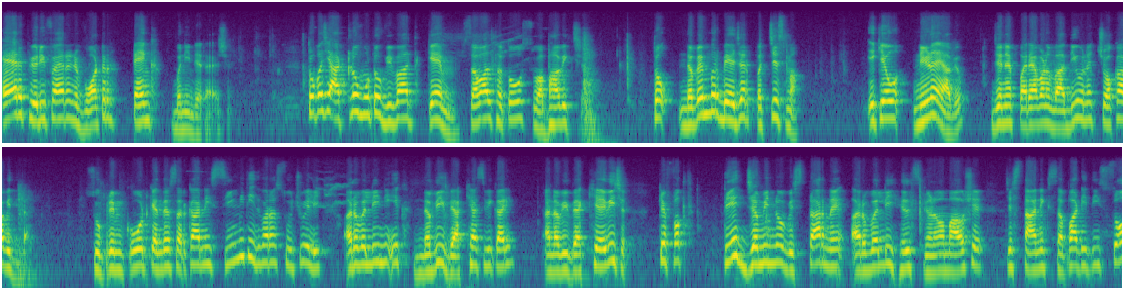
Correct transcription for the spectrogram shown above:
એર પ્યોરિફાયર અને વોટર ટેન્ક બનીને રહે છે. તો પછી આટલો મોટો વિવાદ કેમ? સવાલ થતો સ્વાભાવિક છે. તો નવેમ્બર બે હજાર પચીસમાં એક એવો નિર્ણય આવ્યો જેને પર્યાવરણવાદીઓને ચોંકાવી દીધા. સુપ્રીમ કોર્ટ કેન્દ્ર સરકારની સીમિતિ દ્વારા સૂચવેલી અરવલ્લીની એક નવી વ્યાખ્યા સ્વીકારી. આ નવી વ્યાખ્યા એવી છે કે ફક્ત તે જ જમીનનો વિસ્તારને અરવલ્લી હિલ્સ ગણવામાં આવશે જે સ્થાનિક સપાટીથી સો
